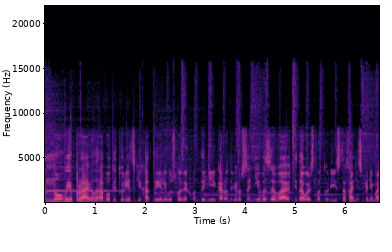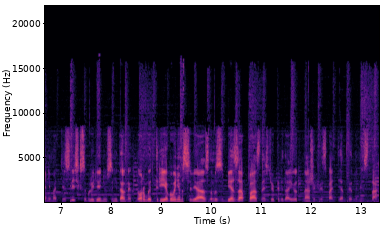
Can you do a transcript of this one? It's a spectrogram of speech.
Новые правила работы турецких отелей в условиях пандемии коронавируса не вызывают недовольства туристов. Они с пониманием отнеслись к соблюдению санитарных норм и требованиям, связанным с безопасностью, передают наши корреспонденты на местах.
